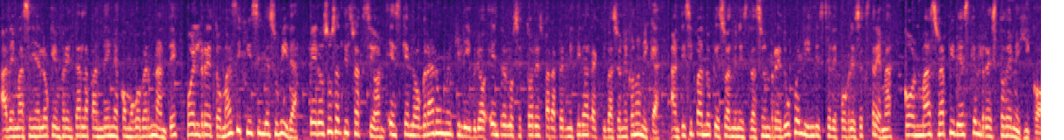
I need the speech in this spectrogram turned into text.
Además, señaló que enfrentar la pandemia como gobernante fue el reto más difícil de su vida, pero satisfacción es que lograron un equilibrio entre los sectores para permitir la reactivación económica, anticipando que su administración redujo el índice de pobreza extrema con más rapidez que el resto de México.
